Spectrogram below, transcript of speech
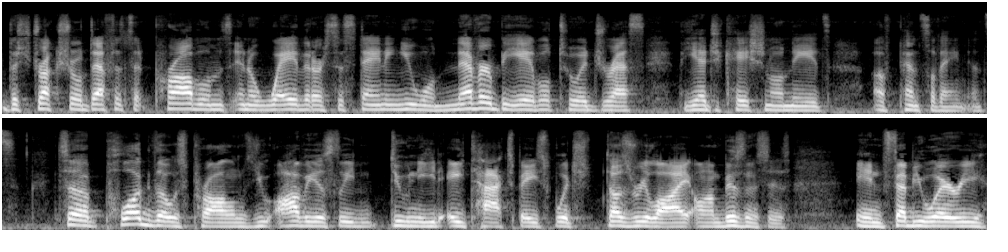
the structural deficit problems in a way that are sustaining, you will never be able to address the educational needs of Pennsylvanians. To plug those problems, you obviously do need a tax base which does rely on businesses. In February,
